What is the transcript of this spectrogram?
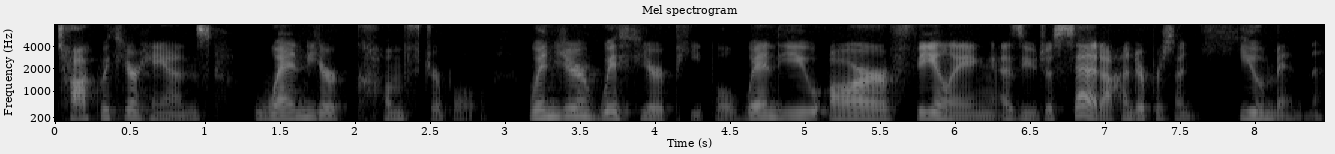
talk with your hands when you're comfortable when you're with your people, when you are feeling, as you just said, 100% human,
